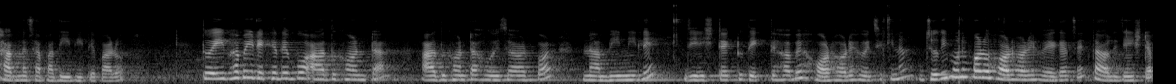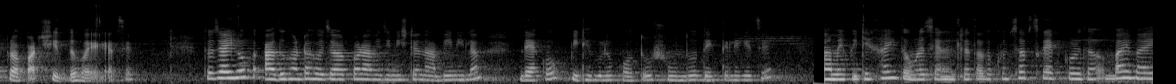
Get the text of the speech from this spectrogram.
ঢাকনা চাপা দিয়ে দিতে পারো। তো এইভাবেই রেখে দেবো আধ ঘণ্টা। আধ ঘণ্টা হয়ে যাওয়ার পর নামিয়ে নিলে জিনিসটা একটু দেখতে হবে হরহরে হয়েছে কি না যদি মনে করো হরহরে হয়ে গেছে, তাহলে জিনিসটা প্রপার সিদ্ধ হয়ে গেছে। তো যাই হোক, আধ ঘণ্টা হয়ে যাওয়ার পর আমি জিনিসটা নামিয়ে নিলাম। দেখো পিঠেগুলো কত সুন্দর দেখতে লেগেছে। আমি পিঠে খাই তোমরা চ্যানেলটা ততক্ষণ সাবস্ক্রাইব করে দাও। Bye bye.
